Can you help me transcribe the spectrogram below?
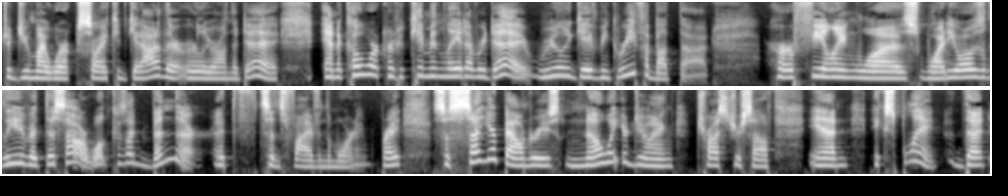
to do my work so I could get out of there earlier on the day. And a coworker who came in late every day really gave me grief about that. Her feeling was, why do you always leave at this hour? Well, because I'd been there at, since five in the morning, right? So set your boundaries, know what you're doing, trust yourself, and explain that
